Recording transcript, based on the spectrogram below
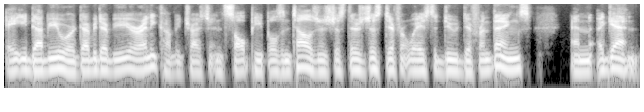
AEW or WWE or any company tries to insult people's intelligence, just there's just different ways to do different things. And again,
